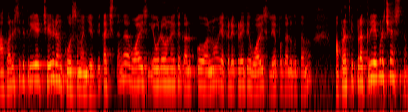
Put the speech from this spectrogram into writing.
ఆ పరిస్థితి క్రియేట్ చేయడం కోసం అని చెప్పి ఖచ్చితంగా వాయిస్ ఎవడెవడనైతే కలుపుకోవాలనో ఎక్కడెక్కడైతే వాయిస్ లేపగలుగుతామో ఆ ప్రతి ప్రక్రియ కూడా చేస్తాం.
